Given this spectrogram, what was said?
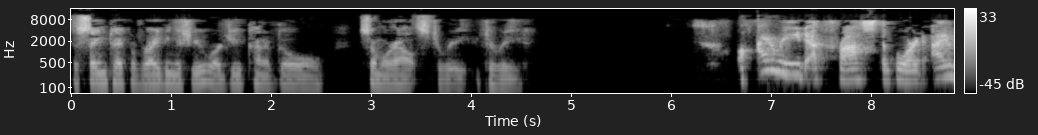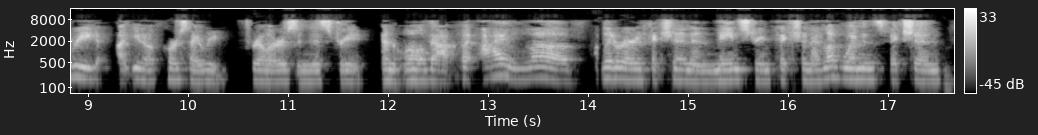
the same type of writing as you or do you kind of go somewhere else to read to read Well, I read across the board. I read, uh, you know, of course, I read thrillers and mystery and all that, but I love literary fiction and mainstream fiction. I love women's fiction.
